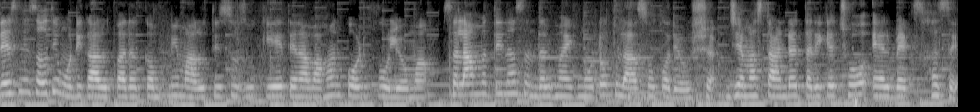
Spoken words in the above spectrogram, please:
દેશની સૌથી મોટી કાર ઉત્પાદક કંપની મારુતિ સુઝુકીએ તેના વાહન પોર્ટફોલિયોમાં સલામતીના સંદર્ભમાં એક મોટો ખુલાસો કર્યો છે, જેમાં સ્ટાન્ડર્ડ તરીકે છ એરબેગ્સ હશે.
